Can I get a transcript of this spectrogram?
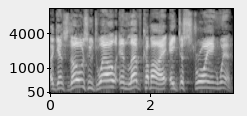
against those who dwell in Lev Kamai a destroying wind.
